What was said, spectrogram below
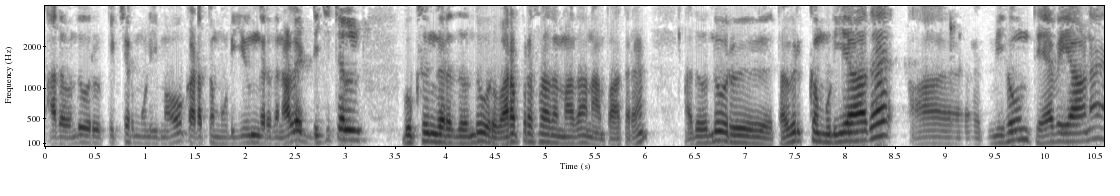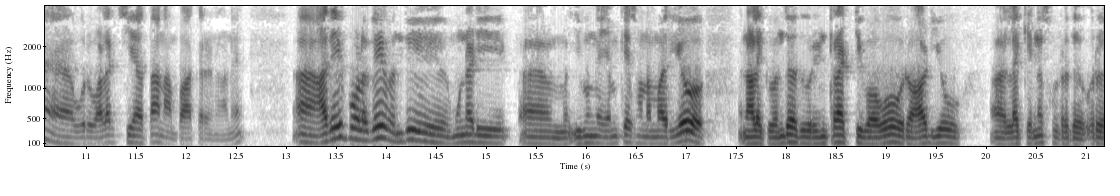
அதை வந்து ஒரு பிக்சர் மூலியமாவோ கடத்த முடியுங்கிறதுனால டிஜிட்டல் புக்ஸுங்கிறது வந்து ஒரு வரப்பிரசாதமா தான் நான் பாக்குறேன். அது வந்து ஒரு தவிர்க்க முடியாத மிகவும் தேவையான ஒரு வளர்ச்சியா தான் நான் பாக்குறேன் நான். அதே போலவே வந்து முன்னாடி இவங்க எம்கே சொன்ன மாதிரியோ நாளைக்கு வந்து அது ஒரு இன்ட்ராக்டிவாவோ ஒரு ஆடியோ லைக் என்ன சொல்றது ஒரு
